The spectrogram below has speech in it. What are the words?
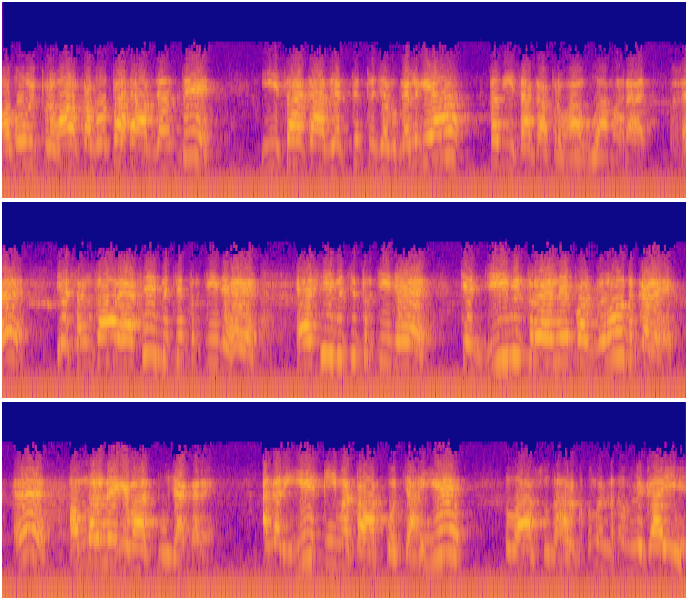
और वो भी प्रभाव कब होता है, आप जानते हैं? ईसा का व्यक्तित्व जब गल गया, तब ईसा का प्रभाव हुआ महाराज। है? ये संसार ऐसी विचित्र चीज़ है, ऐसी विचित्र चीज़ है कि जीवित रहने पर विरोध करे, है? और मरने के बाद पूजा करें। अगर ये कीमत आपको चाहिए तो आप सुधारकों में नाम लिखाइए।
